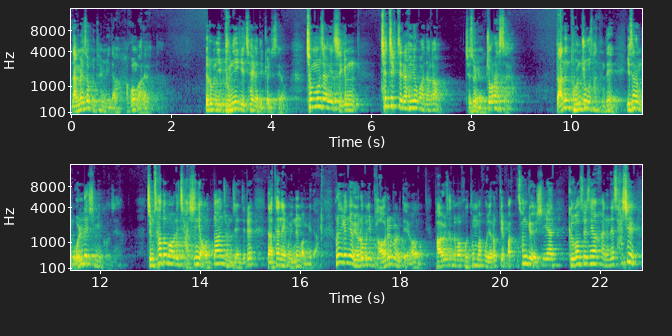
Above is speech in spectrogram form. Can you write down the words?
나면서부터입니다 하고 말하였다. 여러분 이 분위기의 차이가 느껴지세요? 천부장이 지금 채찍질을 하려고 하다가 죄송해요 쫄았어요. 나는 돈 주고 샀는데 이 사람은 원래 시민권자야. 지금 사도 바울이 자신이 어떠한 존재인지를 나타내고 있는 겁니다. 그러니까요, 여러분이 바울을 볼 때요, 바울 사도가 고통받고 이렇게 막 선교 열심히 한 그것을 생각하는데 사실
